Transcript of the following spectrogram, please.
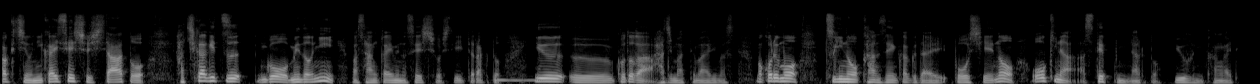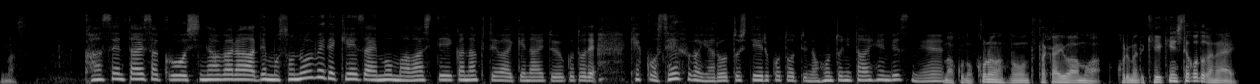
ワクチンを2回接種した後8か月後をめどに3回目の接種をしていただくということが始まってまいります、まあ、これも次の感染拡大防止への大きなステップになるというふうに考えています感染対策をしながらでもその上で経済も回していかなくてはいけないということで結構政府がやろうとしていることっていうのは本当に大変ですね、まあ、このコロナの戦いはまあこれまで経験したことがない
